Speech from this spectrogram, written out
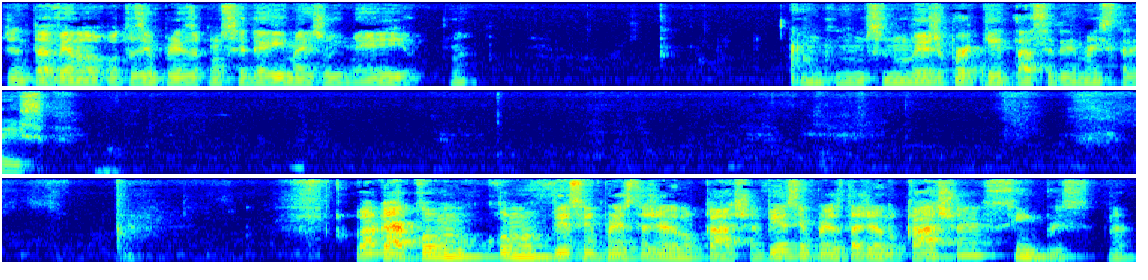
A gente está vendo outras empresas com CDI mais 1,5. Né? Uhum, não, não vejo por que tá CDI mais 3. Lagar, como, como ver se a empresa está gerando caixa? Ver se a empresa está gerando caixa é simples, né?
